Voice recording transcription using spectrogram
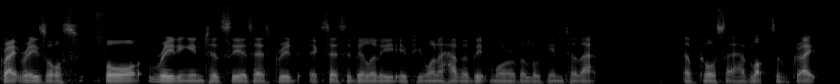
great resource for reading into CSS grid accessibility if you want to have a bit more of a look into that. Of course, they have lots of great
